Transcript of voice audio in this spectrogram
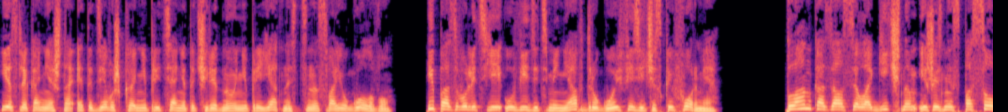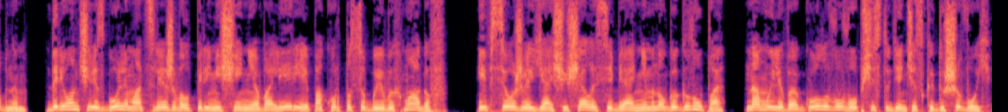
если, конечно, эта девушка не притянет очередную неприятность на свою голову, и позволить ей увидеть меня в другой физической форме. План казался логичным и жизнеспособным. Дарион через голема отслеживал перемещение Валерии по корпусу боевых магов. И все же я ощущала себя немного глупо, намыливая голову в общей студенческой душевой.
